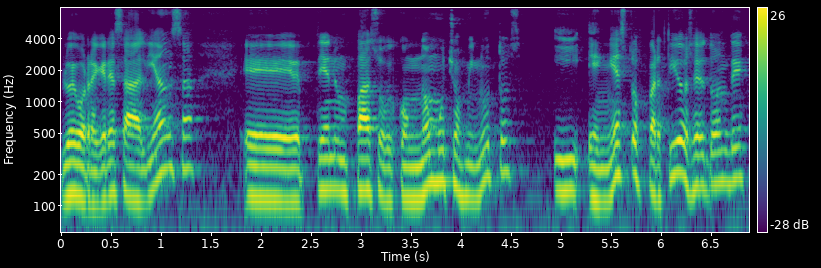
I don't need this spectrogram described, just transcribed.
Luego regresa a Alianza eh, tiene un paso con no muchos minutos y en estos partidos es donde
